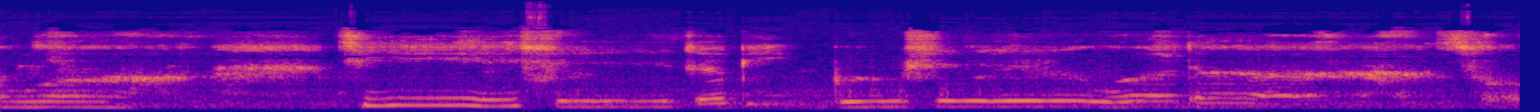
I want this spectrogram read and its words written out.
我。其实这并不是我的错，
